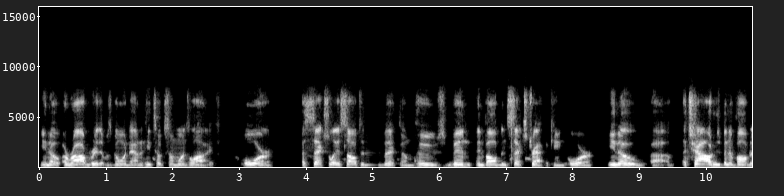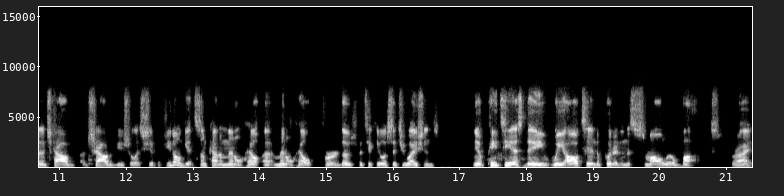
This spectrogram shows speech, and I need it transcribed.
you know a robbery that was going down and he took someone's life or a sexually assaulted victim who's been involved in sex trafficking or you know uh, a child who's been involved in a child a child abuse relationship if you don't get some kind of mental help uh, mental help for those particular situations you know, PTSD, we all tend to put it in a small little box, right?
